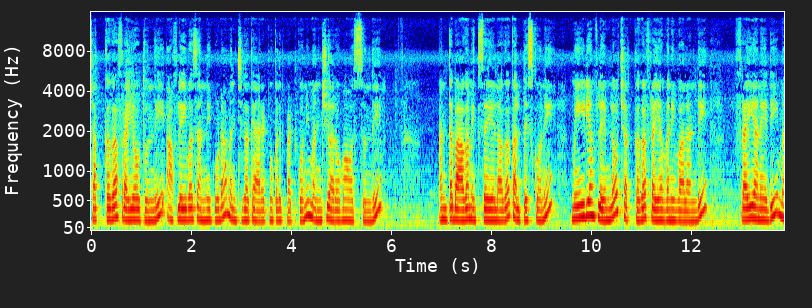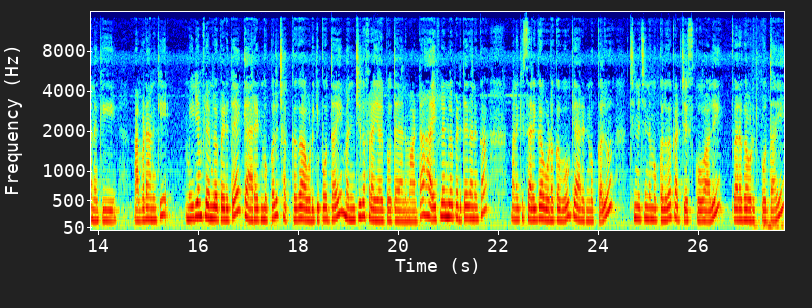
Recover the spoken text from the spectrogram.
చక్కగా ఫ్రై అవుతుంది. ఆ ఫ్లేవర్స్ అన్నీ కూడా మంచిగా క్యారెట్ ముక్కలకి పట్టుకొని మంచి అరోమా వస్తుంది. అంత బాగా మిక్స్ అయ్యేలాగా కలిపేసుకొని మీడియం ఫ్లేమ్లో చక్కగా ఫ్రై అవ్వనివ్వాలండి. ఫ్రై అనేది మనకి అవ్వడానికి మీడియం ఫ్లేమ్లో పెడితే క్యారెట్ ముక్కలు చక్కగా ఉడికిపోతాయి మంచిగా ఫ్రై అయిపోతాయి అన్నమాట. హై ఫ్లేమ్లో పెడితే కనుక మనకి సరిగ్గా ఉడకవు క్యారెట్ ముక్కలు. చిన్న చిన్న ముక్కలుగా కట్ చేసుకోవాలి. త్వరగా ఉడికిపోతాయి.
